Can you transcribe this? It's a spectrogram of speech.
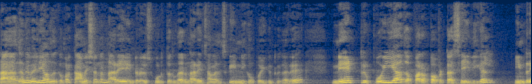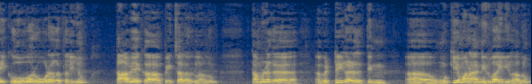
நாங்கள் அங்கேருந்து வெளியே வந்ததுக்கப்புறம் காமிஷன் நிறைய இன்டர்வியூஸ் கொடுத்துருந்தாரு. நிறைய சேனல்ஸ்க்கு இன்றைக்கும் போய்கிட்டு இருக்காரு. நேற்று பொய்யாக பரப்பப்பட்ட செய்திகள் இன்றைக்கு ஒவ்வொரு ஊடகத்திலையும் தாவேகா பேச்சாளர்களாலும் தமிழக வெற்றி கழகத்தின் முக்கியமான நிர்வாகிகளாலும்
